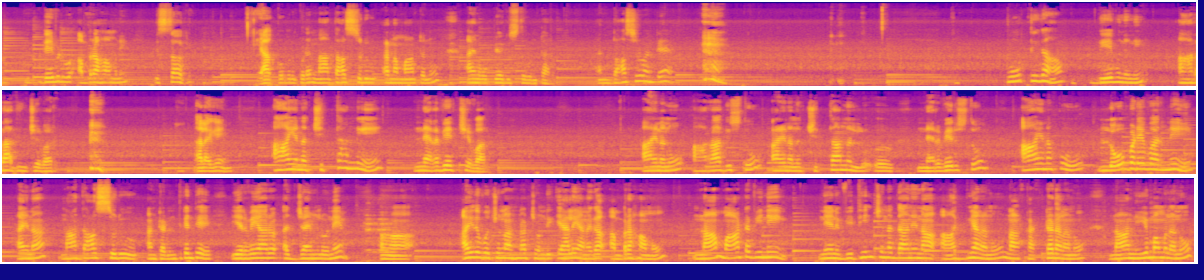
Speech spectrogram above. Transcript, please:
దేవుడు అబ్రహాముని ఇస్సాకు యాకోబును కూడా నా దాసుడు అన్న మాటను ఆయన ఉపయోగిస్తూ ఉంటారు. అండ్ దాసుడు అంటే పూర్తిగా దేవునిని ఆరాధించేవారు. అలాగే ఆయన చిత్తాన్ని నెరవేర్చేవారు. ఆయనను ఆరాధిస్తూ ఆయనను చిత్తాన్ని లో- నెరవేరుస్తూ ఆయనకు లోబడే వారిని ఆయన నా దాసుడు అంటాడు. ఎందుకంటే ఇరవై ఆరో అధ్యాయంలోనే ఐదవ వచనంలో అంటున్నాడు చూడండి ఏలే అనగా అబ్రహాము నా మాట విని నేను విధించిన దాని నా ఆజ్ఞలను నా కట్టడలను నా నియమములను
